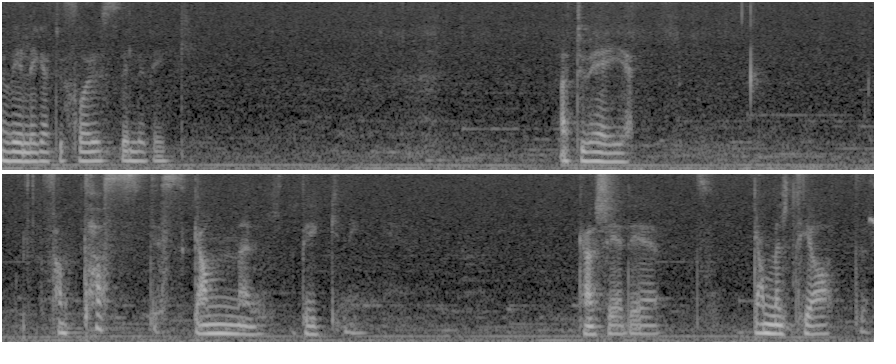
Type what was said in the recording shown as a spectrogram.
Nå vil jeg at du forestiller deg at du er i et fantastisk gammel bygning. Kanskje er det et gammelt teater.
